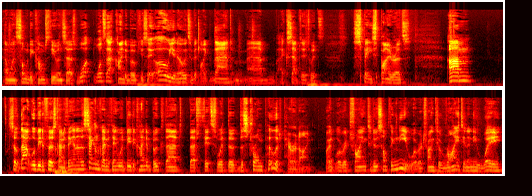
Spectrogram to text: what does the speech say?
and when somebody comes to you and says what what's that kind of book? you say oh you know it's a bit like that uh, accept it with space pirates. Um, so that would be the first kind of thing, and then the second kind of thing would be the kind of book that that fits with the the strong poet paradigm, right? Where we're trying to do something new, where we're trying to write in a new way,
